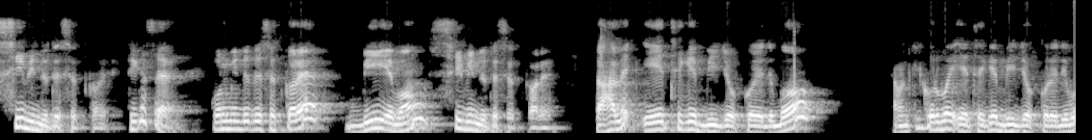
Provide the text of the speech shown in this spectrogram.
সি বিন্দুতে ছেদ করে, ঠিক আছে? কোন বিন্দুতে ছেদ করে? বি এবং সি বিন্দুতে ছেদ করে। তাহলে এ থেকে বি যোগ করে দেব। এখন কি করব? এ থেকে বি যোগ করে দিব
